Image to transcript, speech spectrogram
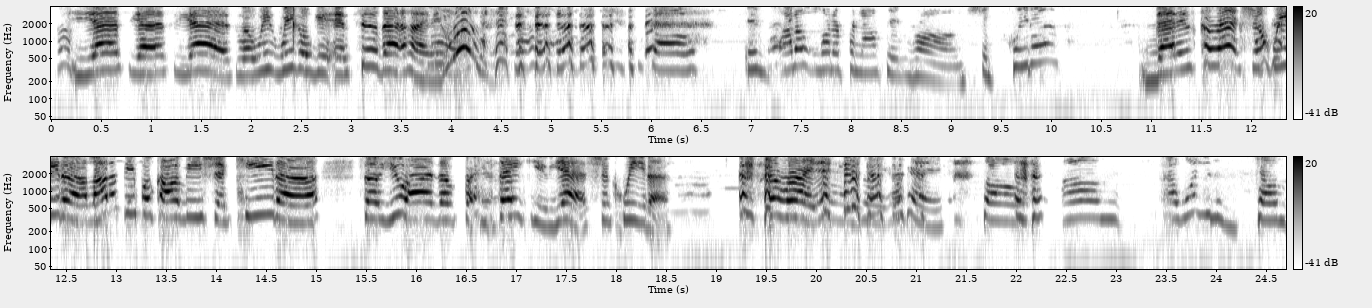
yes, yes, yes. Well, we we gonna get into that, honey. so I don't want to pronounce it wrong. Shaquita. That is correct, Shaquita. A lot of people call me Shakita, so you are the. Thank you. Yes, Shaquita. right. right. Okay. So, um, I want you to tell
